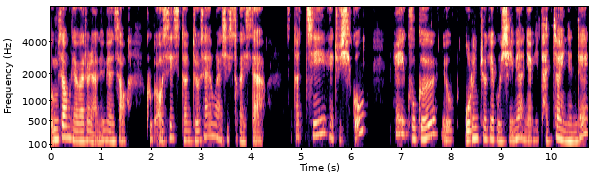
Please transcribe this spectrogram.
음성 대화를 나누면서 구글 어시스턴트로 사용하실 수가 있어요. 터치 해 주시고 헤이 구글 요 오른쪽에 보시면 여기 닫혀 있는데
